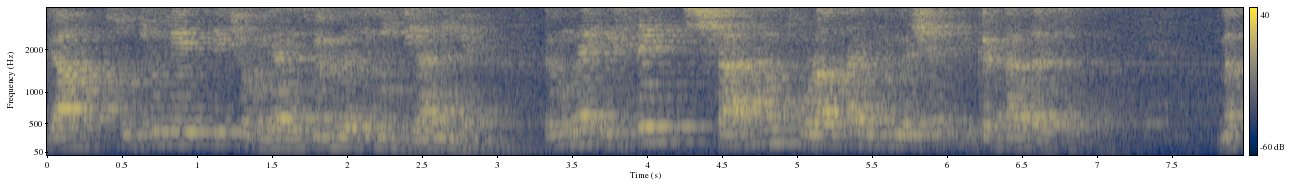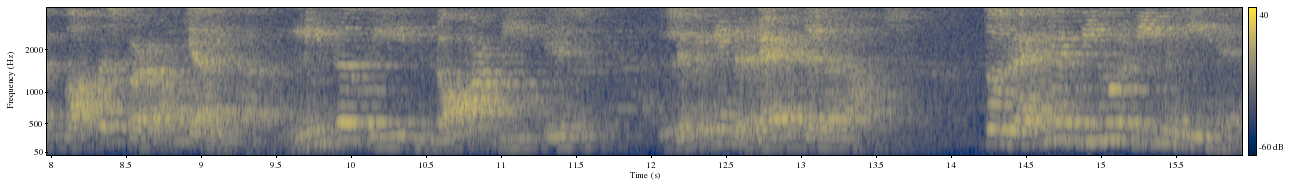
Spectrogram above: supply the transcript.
क्या आप सोचोगे कि चलो यार, इसमें भी वैसे कुछ दिया नहीं है। लेकिन इससे शायद हम थोड़ा सा इंफॉर्मेशन इकट्ठा कर सकते मैं वापस पढ़ रहा हूँ, क्या लिखा था? Neither B nor D is living in red color house. तो रेड में बी और डी नहीं है।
